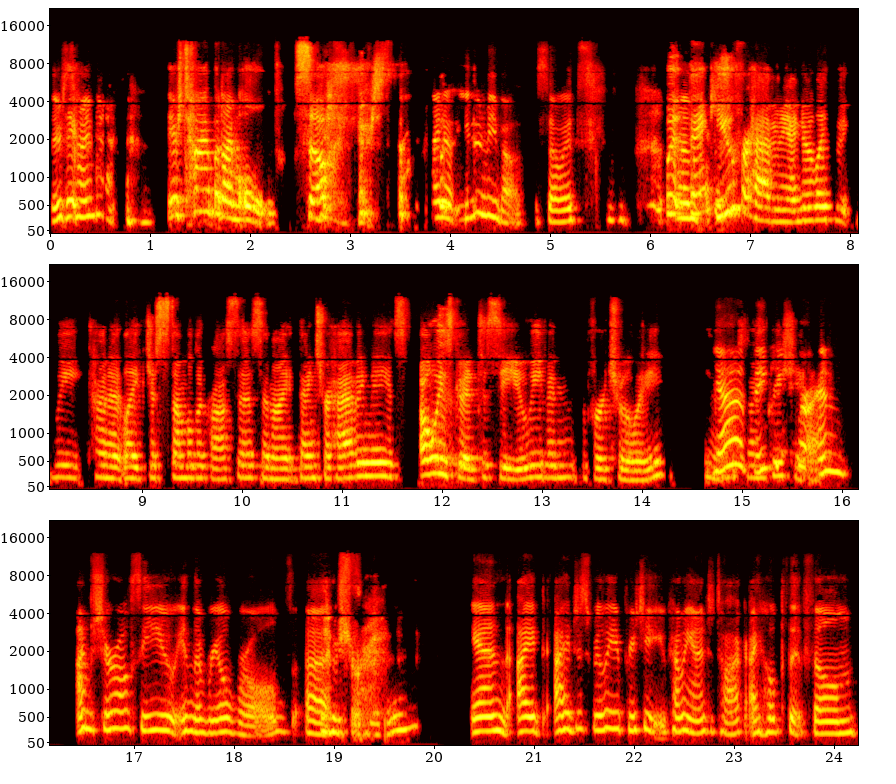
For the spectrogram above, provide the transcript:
There's there, time. There's time, but I'm old, so I know you and me both. So it's. But um, thank you for having me. I know, like we, we kind of like just stumbled across this, and I thanks for having me. It's always good to see you, even virtually. You know, yeah, so thank you for, and I'm sure I'll see you in the real world. Uh, I'm sure. Soon. And I I just really appreciate you coming on to talk. I hope that film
